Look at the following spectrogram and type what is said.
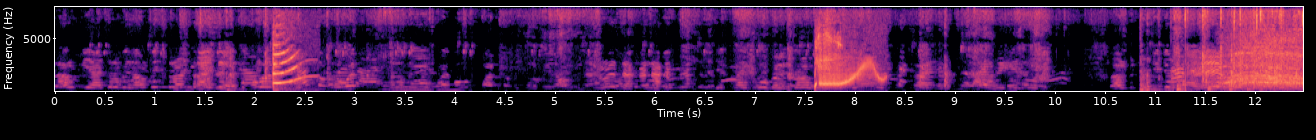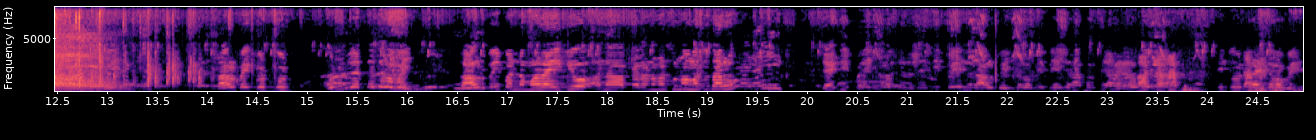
રાહુલ ભૈયા ચલો ભાઈ રાહુલ ભાઈ ત્રણ ટ્રાય છે ચલો ભાઈ એક ભાઈ બહુ સ્માર્ટ ચલો ભાઈ રાહુલ ભાઈ એક ભાઈ ગઈ, ચલો ભાઈ ભાઈ. રાહુલભાઈ ગુડ. ગુડ ગુડ પ્રયત્ન ચલો ભાઈ. રાહુલભાઈ પણ નંબર આવી ગયો અને પહેલો નંબર શું નામ હતું તારું? ચલો અને રાહુલભાઈ ચલો ભાઈ બે જણા તો ત્રીજો ચલો ભાઈ.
